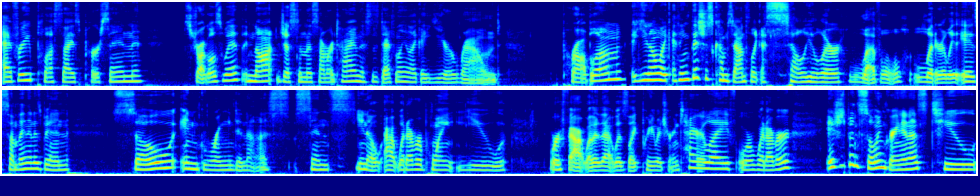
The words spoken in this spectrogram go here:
every plus size person struggles with, not just in the summertime. This is definitely like a year round problem. You know, like I think this just comes down to like a cellular level, literally, it is something that has been so ingrained in us since, you know, at whatever point you were fat, whether that was like pretty much your entire life or whatever. It's just been so ingrained in us to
